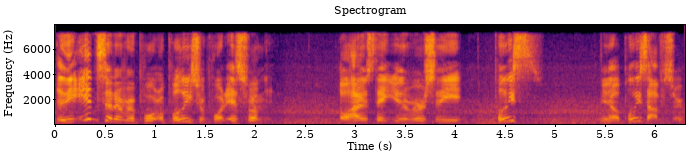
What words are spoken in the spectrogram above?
the incident report or police report is from Ohio State University police, you know, police officer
